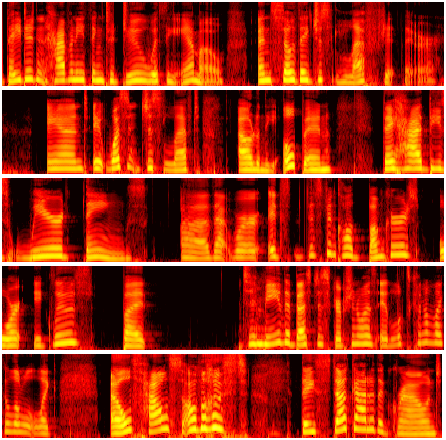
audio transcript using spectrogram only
they didn't have anything to do with the ammo. And so they just left it there. And it wasn't just left out in the open. They had these weird things uh, that were it's, it's been called bunkers or igloos, but to me the best description was it looked kind of like a little like elf house almost. They stuck out of the ground,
